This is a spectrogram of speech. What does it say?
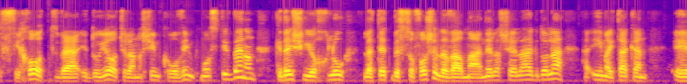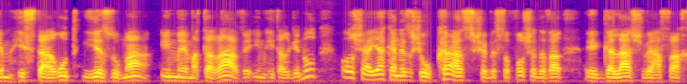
שיחות והעדויות של אנשים קרובים כמו סטיב בנון, כדי שיוכלו לתת בסופו של דבר מענה לשאלה הגדולה, האם הייתה כאן הסתערות יזומה עם אה, מטרה ועם התארגנות, או שהיה כאן איזשהו כעס שבסופו של דבר אה, גלש והפך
